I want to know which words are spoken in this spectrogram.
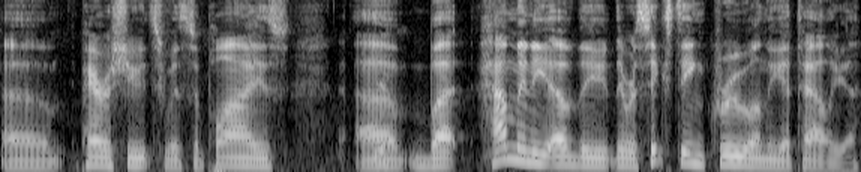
um, parachutes with supplies. Uh, yeah. But how many of the there were 16 crew on the Italia?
